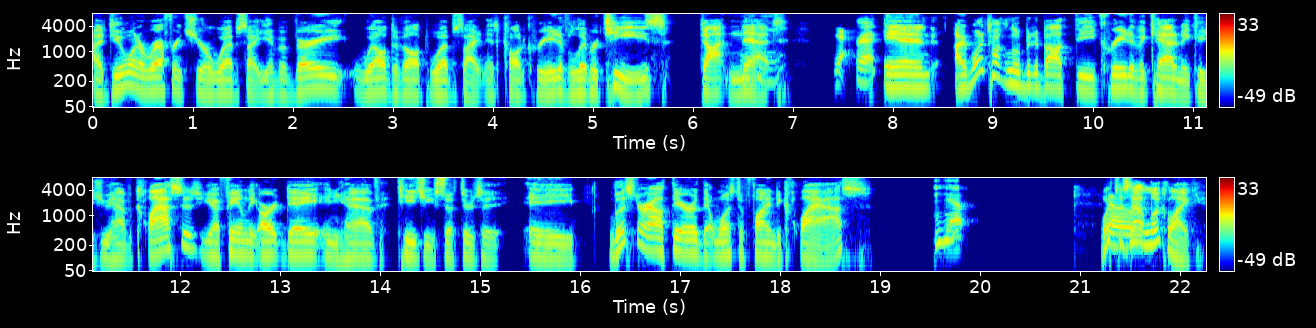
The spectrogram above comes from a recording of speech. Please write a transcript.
I do want to reference your website. You have a very well developed website, and it's called creativeliberties.net. Mm-hmm. Yeah. Correct. And I want to talk a little bit about the Creative Academy because you have classes, you have Family Art Day, and you have teaching. So if there's a, a listener out there that wants to find a class, mm-hmm. yep. What so, does that look like?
